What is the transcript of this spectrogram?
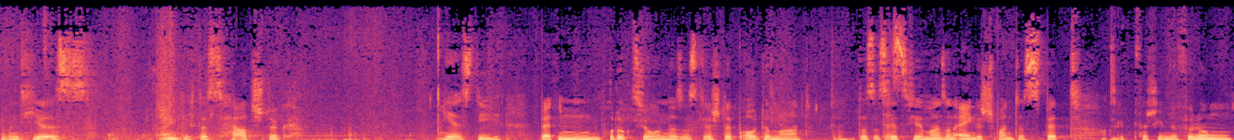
Und hier ist eigentlich das Herzstück. Hier ist die Bettenproduktion, das ist der Steppautomat. Das ist Das- jetzt hier mal so ein eingespanntes Bett. Es gibt verschiedene Füllungen.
